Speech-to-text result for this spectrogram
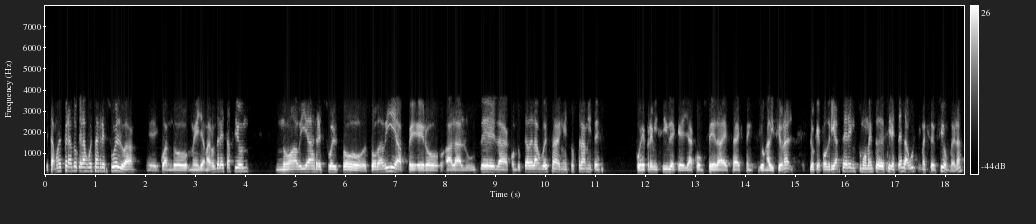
estamos esperando que la jueza resuelva. Eh, cuando me llamaron de la estación, no había resuelto todavía, pero a la luz de la conducta de la jueza en estos trámites, pues es previsible que ella conceda esa extensión adicional. Lo que podría hacer en su momento es decir, esta es la última extensión, ¿verdad?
